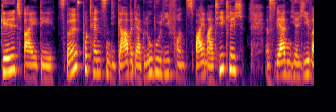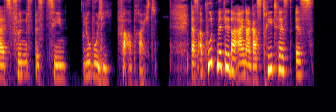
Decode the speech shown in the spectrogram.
gilt bei D12-Potenzen die Gabe der Globuli von zweimal täglich. Es werden hier jeweils fünf bis zehn Globuli verabreicht. Das Akutmittel bei einer Gastritis ist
